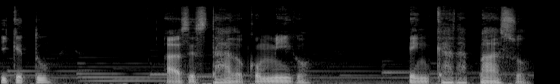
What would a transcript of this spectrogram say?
y que tú has estado conmigo en cada paso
